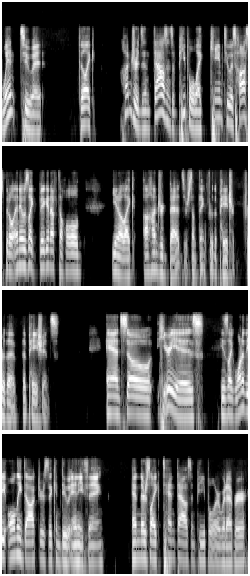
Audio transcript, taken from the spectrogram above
went to it. The like hundreds and thousands of people like came to his hospital, and it was like big enough to hold, you know, like a hundred beds or something for the patron for the the patients. And so here he is. He's like one of the only doctors that can do anything and there's like 10,000 people or whatever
